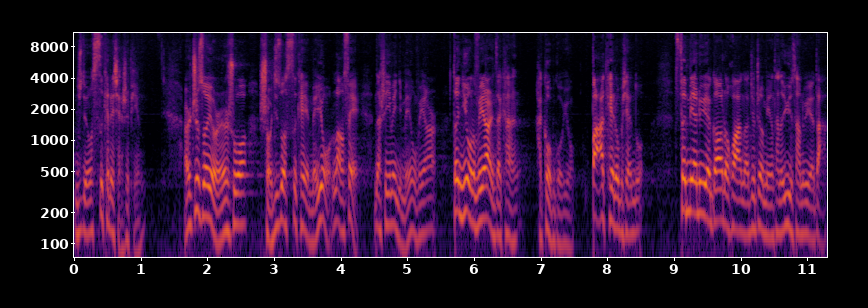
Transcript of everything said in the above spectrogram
你就得用 4K 的显示屏，而之所以有人说手机做 4K 没用浪费，那是因为你没用 VR。等你用了 VR，你再看还够不够用？8K 都不嫌多，分辨率越高的话呢，就证明它的运算率越大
